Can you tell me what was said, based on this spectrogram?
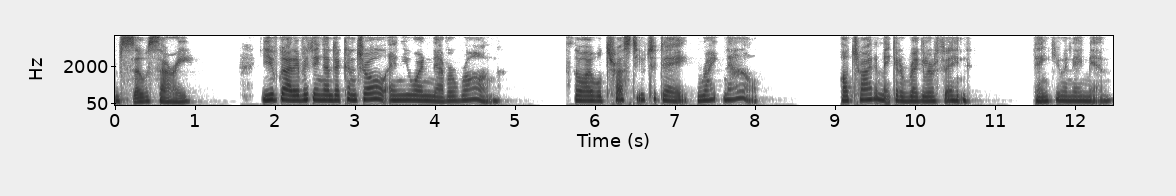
I'm so sorry. You've got everything under control and you are never wrong. So I will trust you today, right now. I'll try to make it a regular thing. Thank you and amen.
